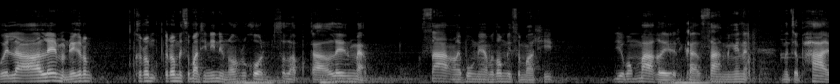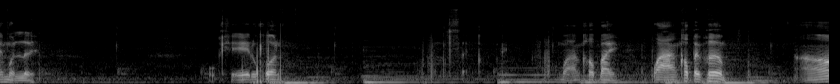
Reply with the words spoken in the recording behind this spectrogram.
เวลาเล่นแบบนี้ก็ต้องก็ต้องก็ต้องมีสมาธินิดหนึ่งเนาะทุกคนสำหรับการเล่นแบบสร้างอะไรพวกเนี้ยมันต้องมีสมาธิเยอะมากๆเลยการสร้างไม่งั้นเนี่ยมันจะพลาดไปหมดเลย เคทุกคนใส่เข้าไปวางเข้าไป วางเข้าไปเพิ่มเอา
